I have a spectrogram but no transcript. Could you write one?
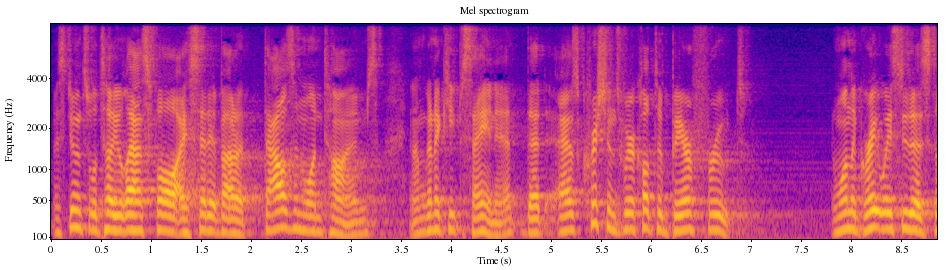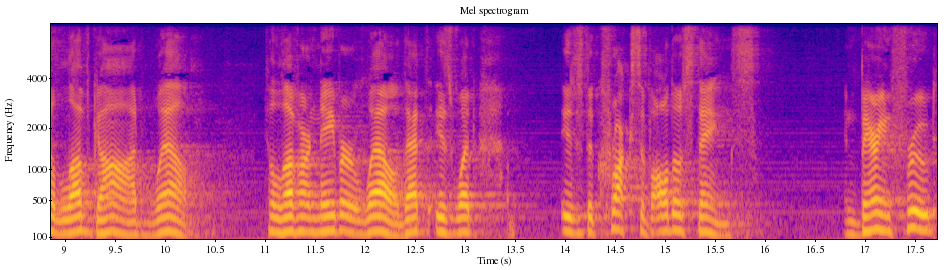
My students will tell you last fall, I said it about a thousand one times and I'm going to keep saying it, that as Christians, we are called to bear fruit. And one of the great ways to do that is to love God well, to love our neighbor well. That is what is the crux of all those things. And bearing fruit,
